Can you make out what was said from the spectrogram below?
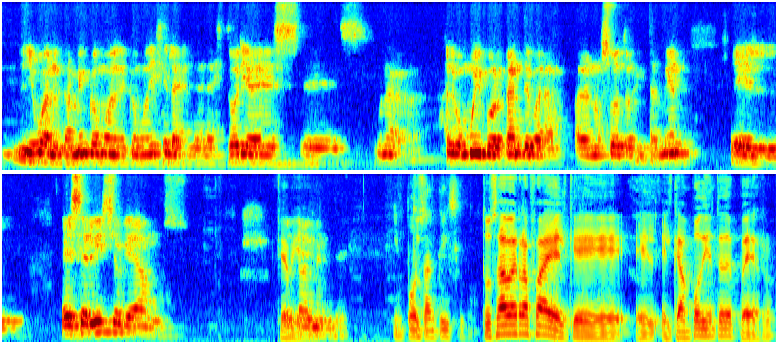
y, bueno, también como, como dije, la, la, historia es, es una, algo muy importante para, para, nosotros y también el, servicio que damos. Qué Totalmente. Importantísimo. Tú, sabes, Rafael, que el, campo diente de perro,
